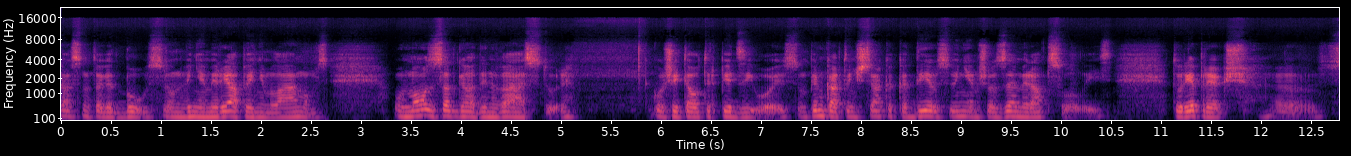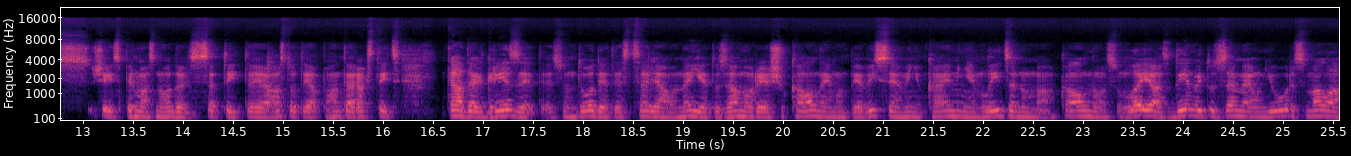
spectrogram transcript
kas nu tagad būs, un viņiem ir jāpieņem lēmums. Un Mozus atgādina vēsturi ko šī tauta ir piedzīvojusi. Un pirmkārt, viņš saka, ka Dievs viņiem šo zemi ir apsolījis. Tur iepriekš eh, šīs pirmās nodaļas, 7. un 8. pantā rakstīts, Tādēļ griezieties un dodieties ceļā un ejiet uz amoriešu kalniem un pie visiem viņu kaimiņiem līdzenumā, kalnos un lejās dienvidu zemē un jūras malā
